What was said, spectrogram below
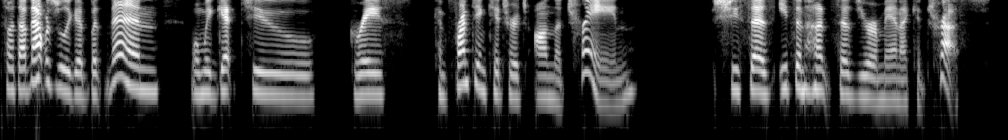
so i thought that was really good but then when we get to grace confronting kittredge on the train she says ethan hunt says you're a man i can trust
